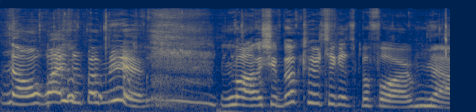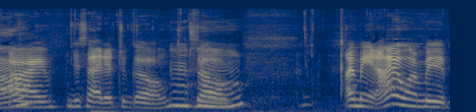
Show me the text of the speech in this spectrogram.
no, why is it for me? Well, she booked her tickets before Yeah. I decided to go. Mm-hmm. So, I mean, I don't want to be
